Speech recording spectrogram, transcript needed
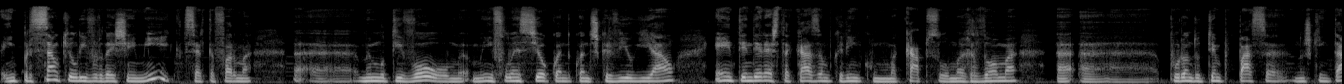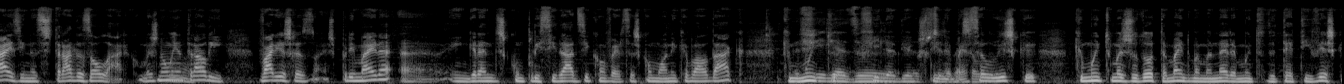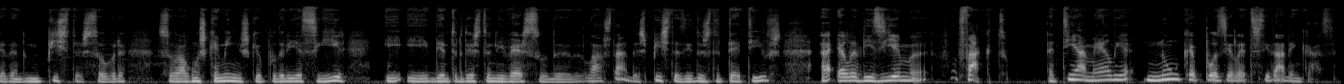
a impressão que o livro deixa em mim e que de certa forma uh, me motivou ou me influenciou quando, quando escrevi o guião é entender esta casa um bocadinho como uma cápsula, uma redoma uh, por onde o tempo passa nos quintais e nas estradas ao largo, mas não uhum. entra ali. Várias razões. Primeira, uh, em grandes cumplicidades e conversas com Mónica Baldac, que muito, filha de, filha de Agostina Bessa Luís, que, que muito me ajudou também de uma maneira muito detetivesca, dando-me pistas sobre, sobre alguns caminhos que eu poderia seguir e, e, dentro deste universo de lá está, das pistas e dos detetives, uh, ela dizia-me facto. A tia Amélia nunca pôs eletricidade em casa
